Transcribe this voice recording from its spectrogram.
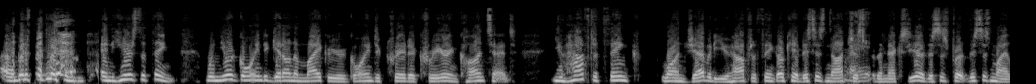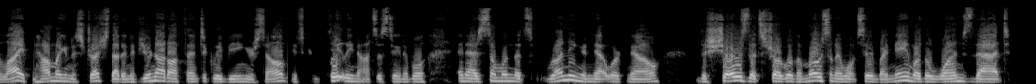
uh, but like, listen, and here's the thing: when you're going to get on a mic or you're going to create a career in content, you have to think longevity you have to think okay this is not just right. for the next year this is for this is my life how am i going to stretch that and if you're not authentically being yourself it's completely not sustainable and as someone that's running a network now the shows that struggle the most, and I won't say by name, are the ones that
